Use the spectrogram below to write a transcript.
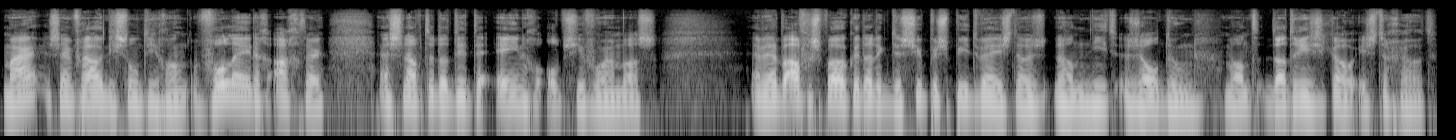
Maar zijn vrouw die stond hier gewoon volledig achter en snapte dat dit de enige optie voor hem was. En we hebben afgesproken dat ik de superspeedways dus dan niet zal doen, want dat risico is te groot.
